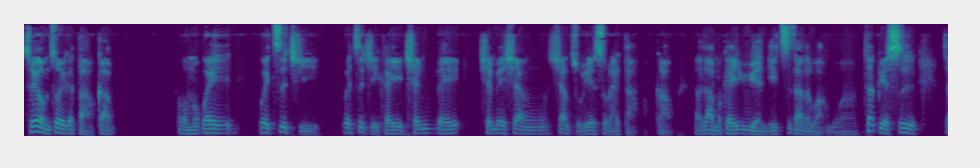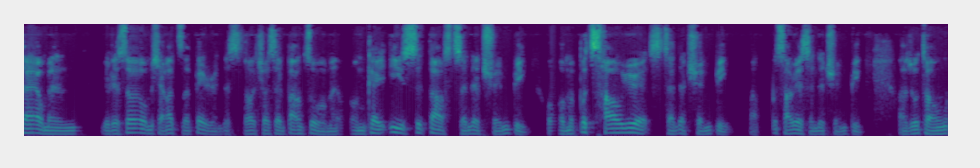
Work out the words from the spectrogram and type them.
所以我们做一个祷告，我们为为自己，为自己可以谦卑，谦卑向向主耶稣来祷告啊，让我们可以远离自大的网络，特别是在我们。有的时候，我们想要责备人的时候，求神帮助我们。我们可以意识到神的权柄，我们不超越神的权柄啊，不超越神的权柄啊，如同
